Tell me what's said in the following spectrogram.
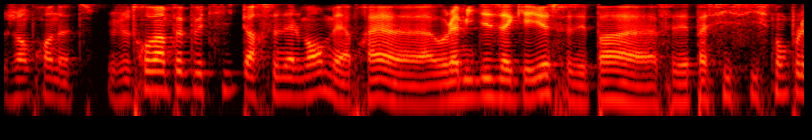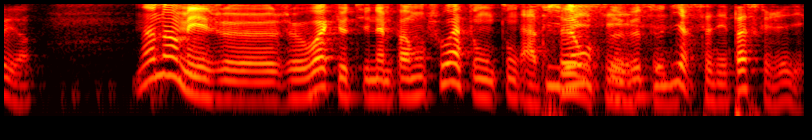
j'en- prends note. Je trouve un peu petit personnellement, mais après, euh, Olamide Zakayeus faisait pas, euh, faisait pas 6-6 non plus. hein. Non, non, mais je, je vois que tu n'aimes pas mon choix, ton, ton silence veut c'est- dire. Ce n'est pas ce que j'ai dit.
